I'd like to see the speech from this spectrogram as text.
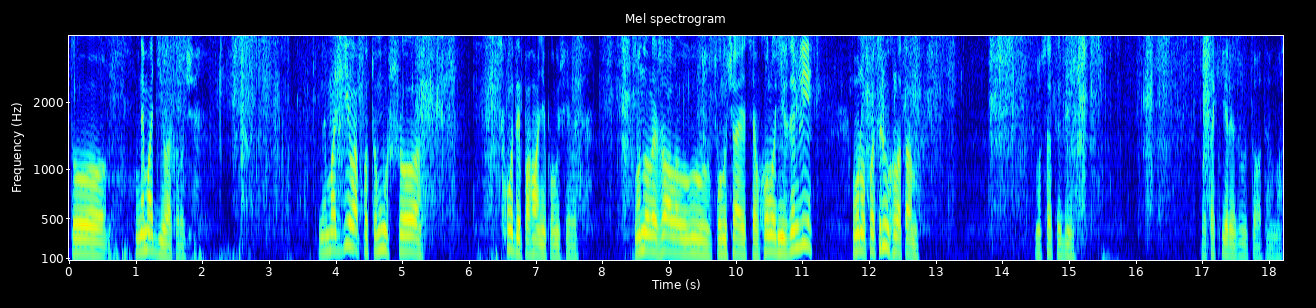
то нема діла, коротше. Нема діла, тому що сходи погані вийшли. Воно лежало виходить, в холодній землі, воно потрюхло там. Оце тобі отакі результати у нас.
